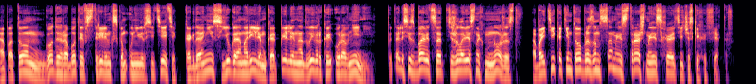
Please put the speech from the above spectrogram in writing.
А потом годы работы в Стрилингском университете, когда они с Юго Амарилем корпели над выверкой уравнений, пытались избавиться от тяжеловесных множеств, обойти каким-то образом самые страшные из хаотических эффектов.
